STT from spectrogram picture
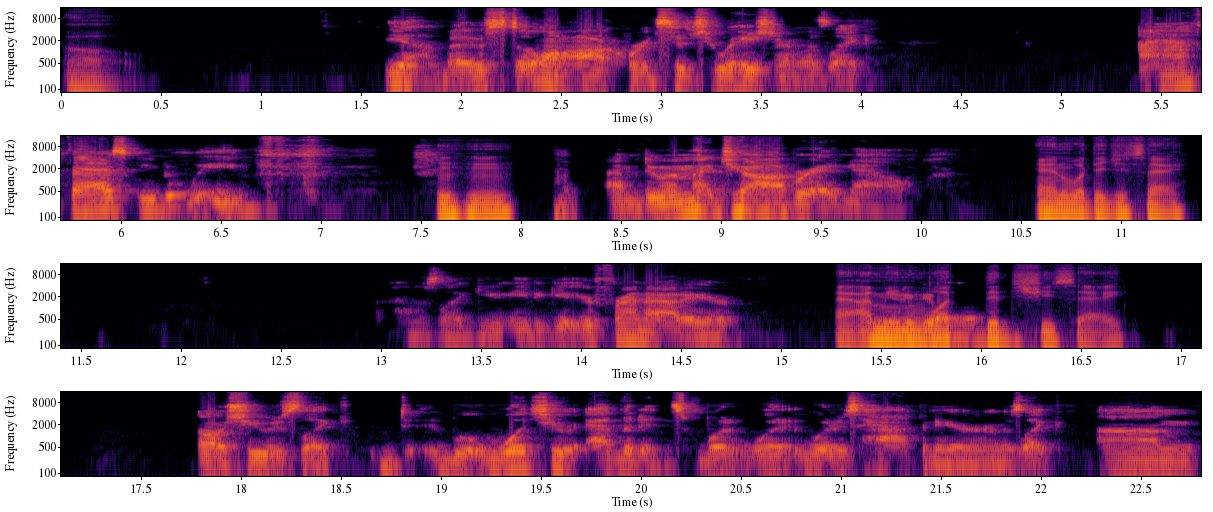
Oh, Yeah, but it was still an awkward situation. It was like, I have to ask you to leave. mm-hmm. I'm doing my job right now. And what did you say? I was like, you need to get your friend out of here. I I mean, what did she say? Oh, she was like, D- "What's your evidence? What what what has happened here?" And I was like, "Um,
